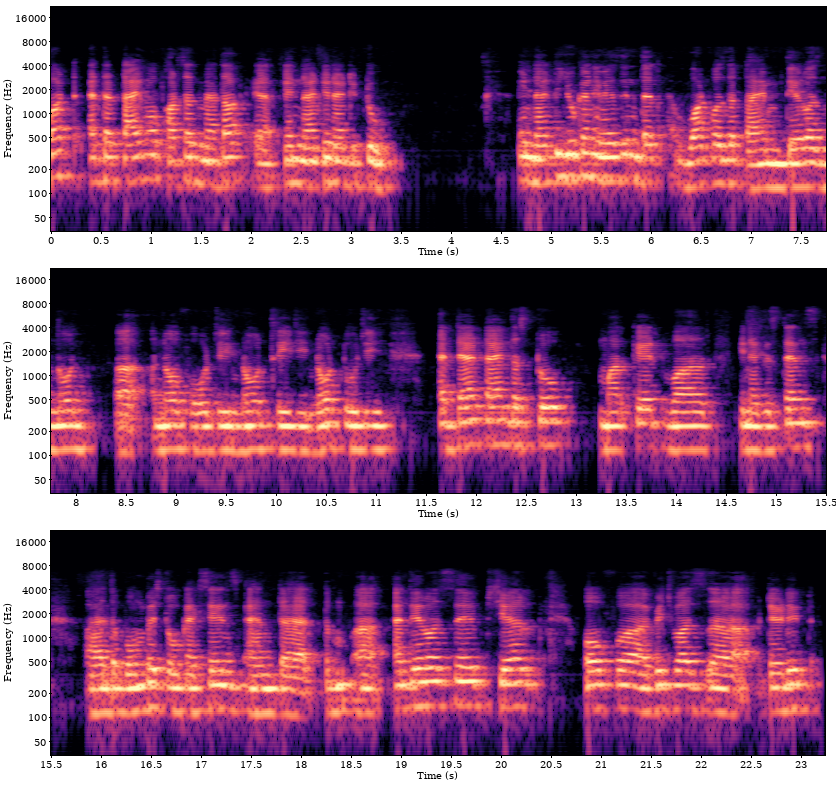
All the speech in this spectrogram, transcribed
but at the time of Harshad Mehta uh, in 1992 in 90 you can imagine that what was the time? There was no uh, no 4G, no 3G, no 2G. At that time, the stock market was in existence. Uh, the Bombay Stock Exchange, and uh, the, uh, and there was a share of uh, which was uh, traded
